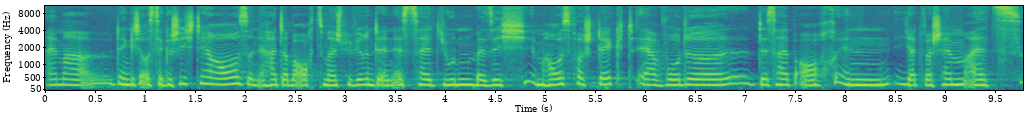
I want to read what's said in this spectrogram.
Einmal denke ich aus der Geschichte heraus und er hat aber auch zum Beispiel während der NS-Zeit Juden bei sich im Haus versteckt. Er wurde deshalb auch in Yad Vashem als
